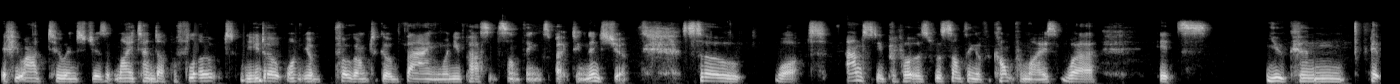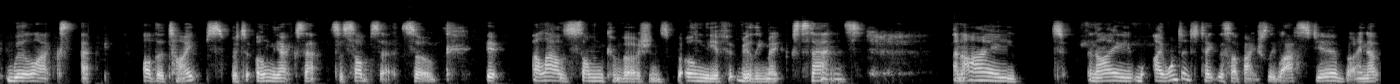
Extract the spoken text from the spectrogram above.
if you add two integers, it might end up a float, and you don't want your program to go bang when you pass it something expecting an integer. So what Anthony proposed was something of a compromise where it's you can it will accept other types, but it only accepts a subset. So allows some conversions, but only if it really makes sense. And I and I I wanted to take this up actually last year, but I know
